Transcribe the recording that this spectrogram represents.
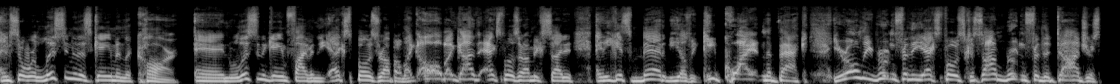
And so we're listening to this game in the car and we're listening to game five and the Expos are up. I'm like, oh my God, the Expos. And I'm excited. And he gets mad and. He yells me, keep quiet in the back. You're only rooting for the Expos because I'm rooting for the Dodgers.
